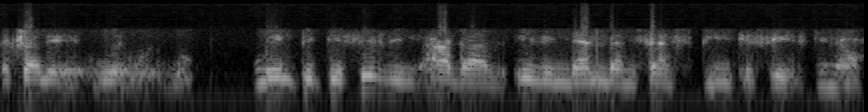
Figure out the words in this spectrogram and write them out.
Actually, will, will be deceiving others, even them themselves being deceived. You know,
